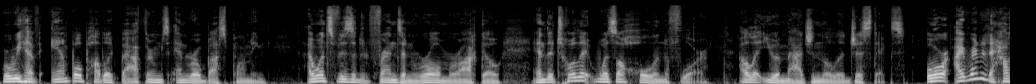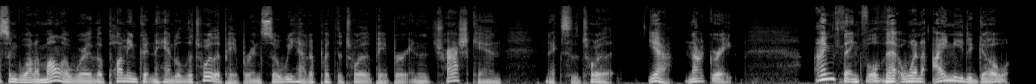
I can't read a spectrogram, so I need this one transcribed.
where we have ample public bathrooms and robust plumbing. I once visited friends in rural Morocco and the toilet was a hole in the floor. I'll let you imagine the logistics. Or I rented a house in Guatemala where the plumbing couldn't handle the toilet paper, and so we had to put the toilet paper in a trash can next to the toilet. Yeah, not great. I'm thankful that when I need to go,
